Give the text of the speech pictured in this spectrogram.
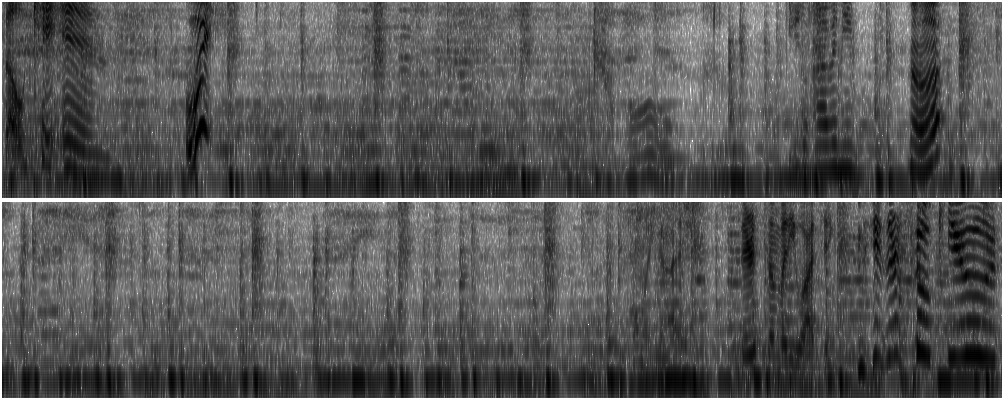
so kittens. Oi! Any. Huh? Oh my gosh. There's somebody watching. These are so cute.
